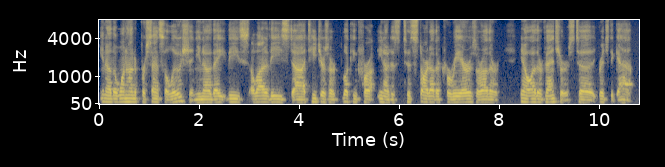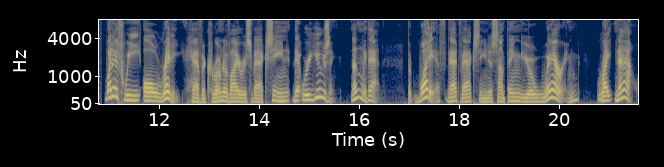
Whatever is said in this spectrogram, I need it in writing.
you know the 100% solution. You know they these a lot of these uh, teachers are looking for you know to to start other careers or other you know other ventures to bridge the gap. What if we already have a coronavirus vaccine that we're using? Not only that, but what if that vaccine is something you're wearing right now?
